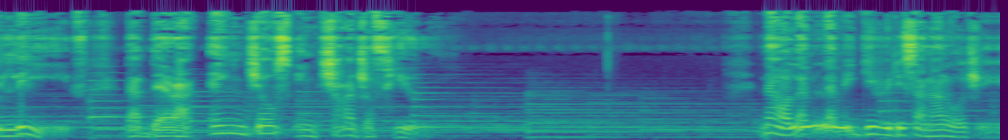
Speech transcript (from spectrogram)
belief that there are angels in charge of you. Now, let me, let me give you this analogy.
